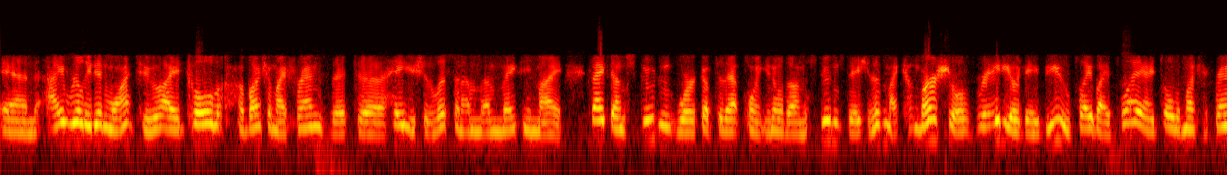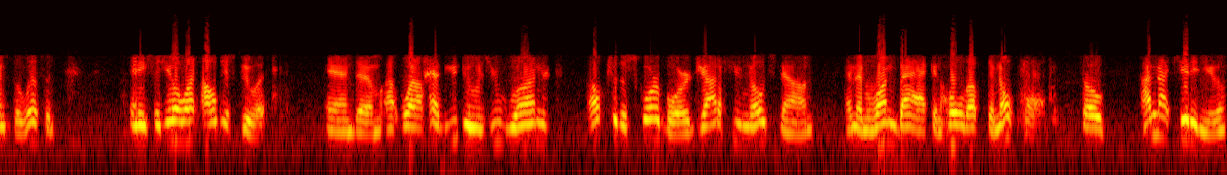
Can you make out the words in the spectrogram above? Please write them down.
And I really didn't want to. I had told a bunch of my friends that, uh, hey, you should listen. I'm, I'm making my, in fact, done student work up to that point, you know, on the student station. This is my commercial radio debut, play by play. I told a bunch of friends to listen. And he said, you know what? I'll just do it. And um, what I'll have you do is you run up to the scoreboard, jot a few notes down, and then run back and hold up the notepad. So I'm not kidding you.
